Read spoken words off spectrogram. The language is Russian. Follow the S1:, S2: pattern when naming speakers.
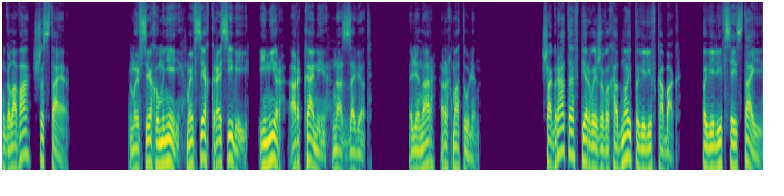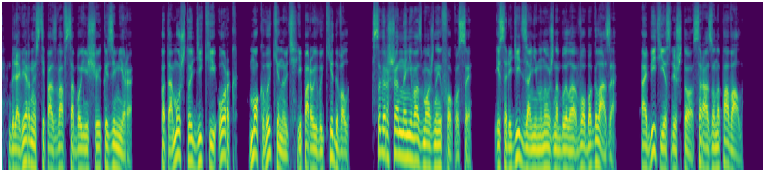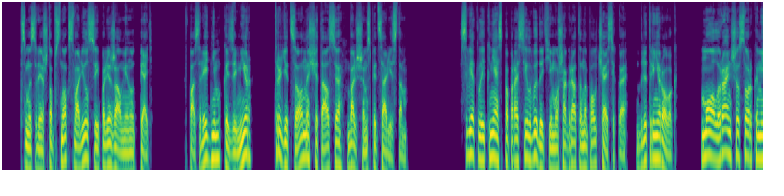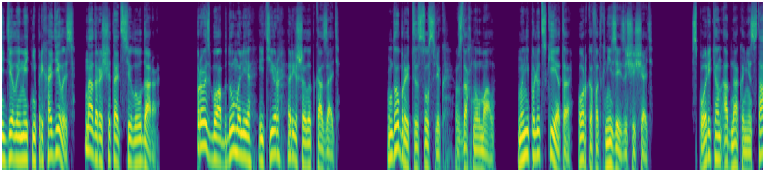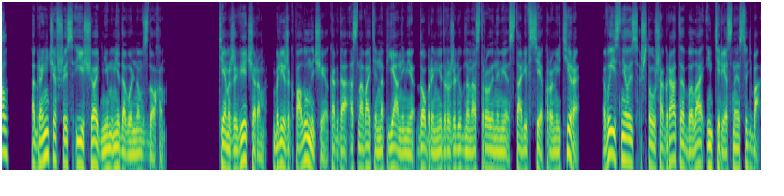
S1: Глава шестая.
S2: «Мы всех умней, мы всех красивей, и мир Арками нас зовет».
S1: Ленар Рахматуллин. Шаграта в первый же выходной повели в кабак. Повели всей стаей, для верности позвав с собой еще и Казимира. Потому что дикий орк мог выкинуть, и порой выкидывал, совершенно невозможные фокусы. И следить за ним нужно было в оба глаза а бить, если что, сразу на повал. В смысле, чтоб с ног свалился и полежал минут пять. В последнем Казимир традиционно считался большим специалистом. Светлый князь попросил выдать ему Шаграта на полчасика, для тренировок. Мол, раньше с орками дело иметь не приходилось, надо рассчитать силу удара. Просьбу обдумали, и Тир решил отказать. «Добрый ты, суслик», — вздохнул Мал. Но не по-людски это, орков от князей защищать. Спорить он, однако, не стал, ограничившись еще одним недовольным вздохом. Тем же вечером, ближе к полуночи, когда основательно пьяными, добрыми и дружелюбно настроенными стали все, кроме Тира, выяснилось, что у Шаграта была интересная судьба.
